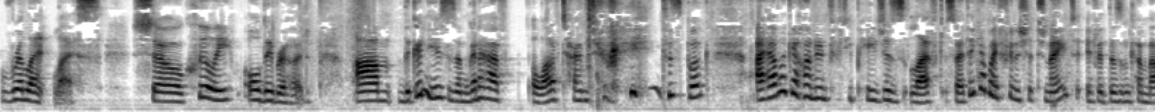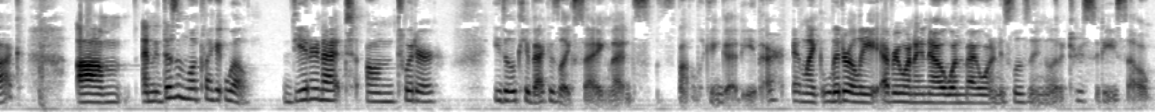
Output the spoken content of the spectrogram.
relentless. So clearly, old neighborhood. Um, the good news is I'm gonna have a lot of time to read this book. I have like 150 pages left, so I think I might finish it tonight if it doesn't come back. Um, and it doesn't look like it will. The internet on Twitter Hydro-Québec is like saying that it's, it's not looking good either. And like literally everyone I know one by one is losing electricity. So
